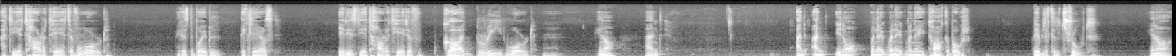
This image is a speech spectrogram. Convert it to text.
at the authoritative mm-hmm. word because the Bible declares it is the authoritative God breathed word. You know? And and and you know, when I when I when I talk about biblical truth, you know,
